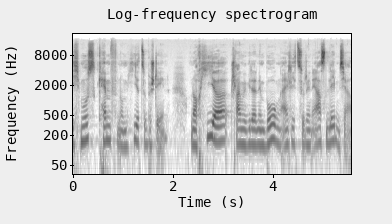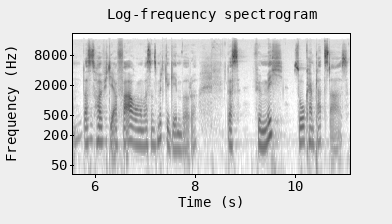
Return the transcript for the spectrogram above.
ich muss kämpfen, um hier zu bestehen. Und auch hier schlagen wir wieder den Bogen eigentlich zu den ersten Lebensjahren. Das ist häufig die Erfahrung, was uns mitgegeben würde, dass für mich so kein Platz da ist,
